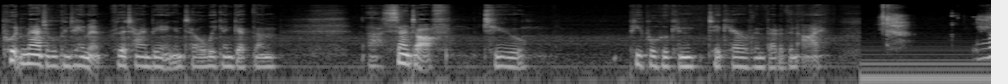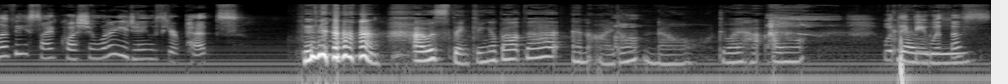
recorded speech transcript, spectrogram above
put in magical containment for the time being until we can get them uh, sent off to people who can take care of them better than I. Livy, side question: What are you doing with your pets? I was thinking about that, and I don't know. Do I have? I don't. Would Could they I be with us?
